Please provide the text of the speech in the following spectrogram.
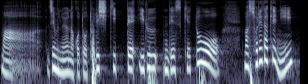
まあ、事務のようなことを取り仕切っているんですけど、まあ、それだけに、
